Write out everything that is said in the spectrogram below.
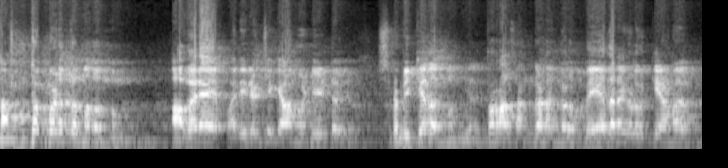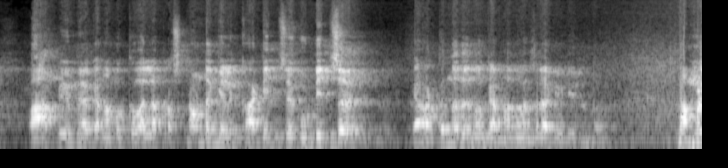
നഷ്ടപ്പെടുത്തുന്നതെന്നും അവരെ പരിരക്ഷിക്കാൻ വേണ്ടിയിട്ട് ശ്രമിക്കതെന്നും എത്ര സങ്കടങ്ങളും വേദനകളും ഒക്കെയാണ് വാപ്പിയുമ്മയൊക്കെ നമുക്ക് വല്ല പ്രശ്നമുണ്ടെങ്കിൽ കടിച്ച് കുടിച്ച് ഇറക്കുന്നത് എന്നൊക്കെ നമ്മളൊന്ന് മനസ്സിലാക്കി വെച്ചിട്ടുണ്ടോ? നമ്മൾ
